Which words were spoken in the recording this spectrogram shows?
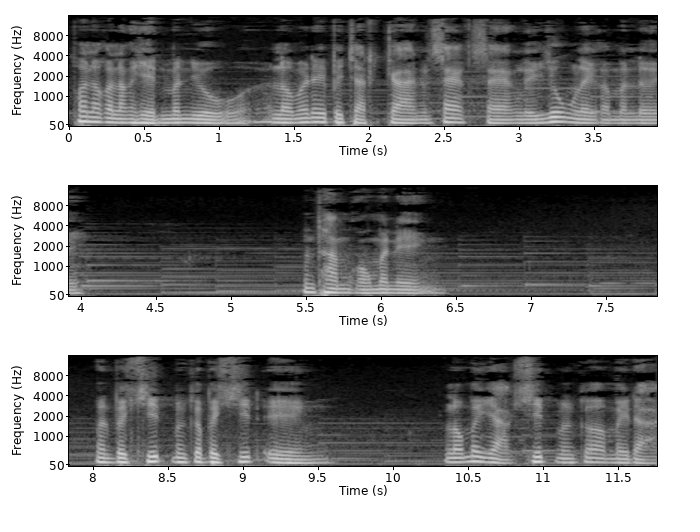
เพราะเรากำลังเห็นมันอยู่ เราไม่ได้ไปจัดการแทรกแซงหรือยุ่งอะไรกับมันเลย มันทำของมันเอง มันไปคิดมันก็ไปคิดเอง เราไม่อยากคิดมันก็ไม่ได้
